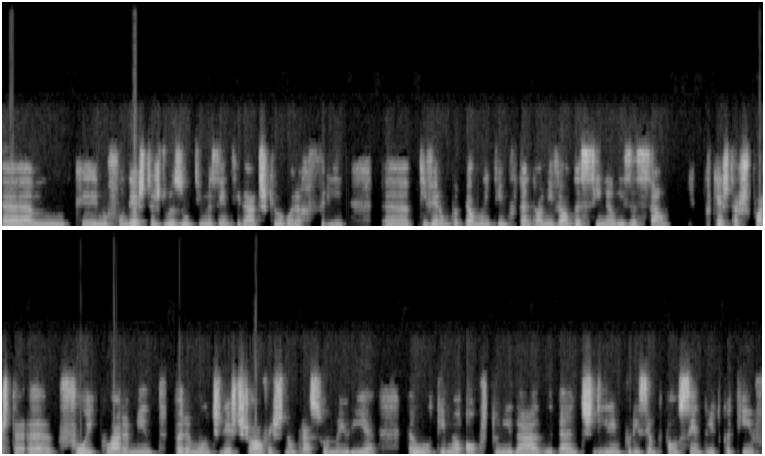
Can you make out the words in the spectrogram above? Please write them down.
um, que no fundo estas duas últimas entidades que eu agora referi uh, tiveram um papel muito importante ao nível da sinalização, porque esta resposta uh, foi claramente para muitos destes jovens, se não para a sua maioria, a última oportunidade antes de irem, por exemplo, para um centro educativo.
